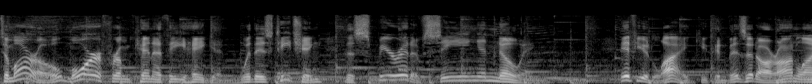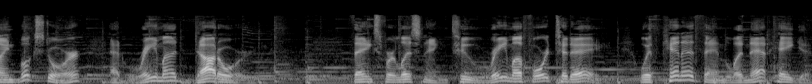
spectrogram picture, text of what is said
Tomorrow, more from Kenneth E. Hagin with his teaching, The Spirit of Seeing and Knowing. If you'd like, you can visit our online bookstore at rhema.org. Thanks for listening to Rhema for Today with Kenneth and Lynette Hagin.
